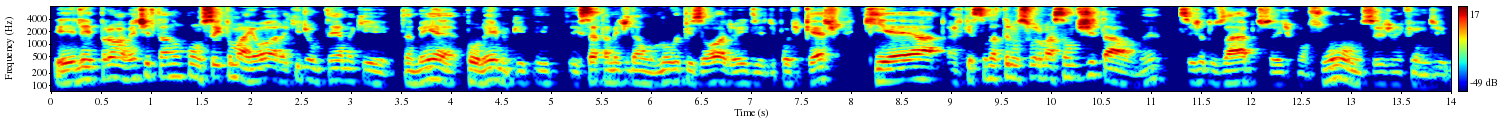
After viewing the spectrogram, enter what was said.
ele provavelmente está num conceito maior aqui de um tema que também é polêmico e, e certamente dá um novo episódio aí de, de podcast, que é a, a, questão da transformação digital, né? Seja dos hábitos aí de consumo, seja, enfim, de,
